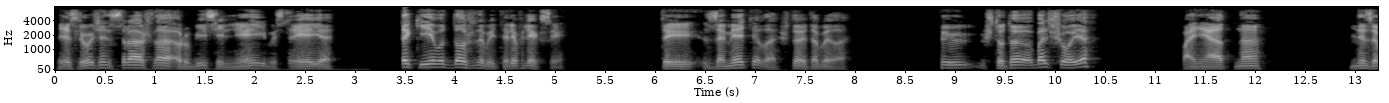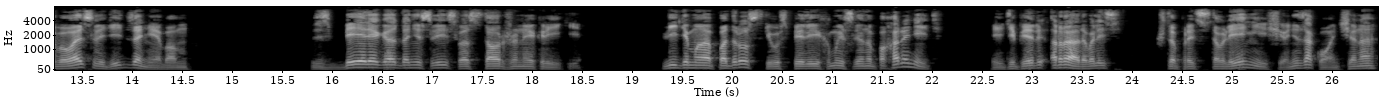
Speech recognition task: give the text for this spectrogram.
Если очень страшно, руби сильнее и быстрее. Такие вот должны быть рефлексы. Ты заметила, что это было? Э, что-то большое. Понятно. Не забывай следить за небом. С берега донеслись восторженные крики. Видимо, подростки успели их мысленно похоронить и теперь радовались, что представление еще не закончено.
